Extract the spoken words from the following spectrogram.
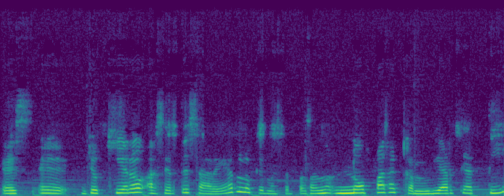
es, eh, yo quiero hacerte saber lo que me está pasando, no para cambiarte a ti,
